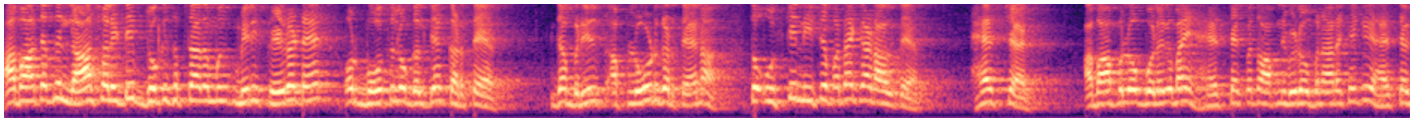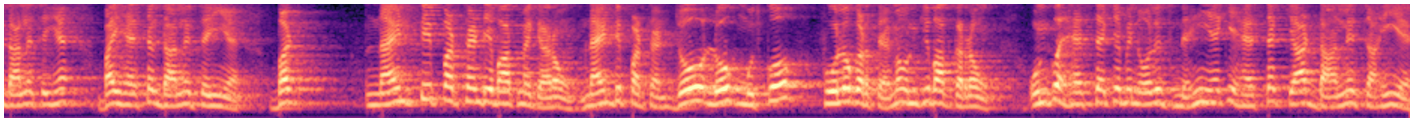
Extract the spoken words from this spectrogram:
अब आते हैं अपनी लास्ट वाली टिप जो कि सबसे ज़्यादा मेरी फेवरेट है और बहुत से लोग गलतियाँ करते हैं। जब रील्स अपलोड करते हैं ना तो उसके नीचे पता है क्या डालते हैं? हैशटैग्स अब आप लोग बोलेंगे, भाई हैशटैग पे तो आपने वीडियो बना रखे कि हैशटैग डालने चाहिए। भाई हैशटैग डालने चाहिए। बट 90 परसेंट ये बात मैं कह रहा हूँ 90 परसेंट जो लोग मुझको फॉलो करते हैं, मैं उनकी बात कर रहा हूँ। उनको हैशटैग के भी नॉलेज नहीं है कि हैशटैग क्या डालने चाहिए।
